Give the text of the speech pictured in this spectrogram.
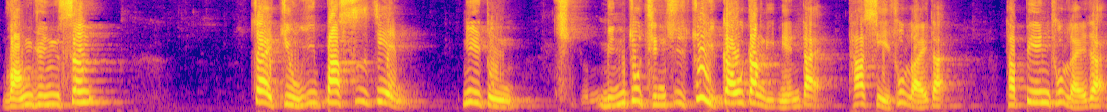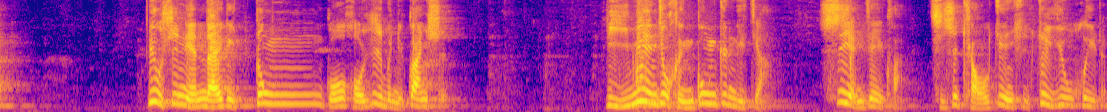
王云生在九一八事件那种民族情绪最高涨的年代，他写出来的，他编出来的六十年来的中国和日本的关系，里面就很公正的讲，私人借款其实条件是最优惠的，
